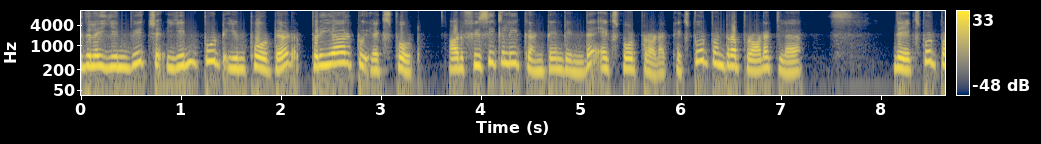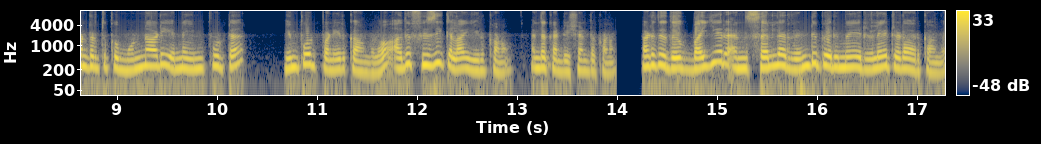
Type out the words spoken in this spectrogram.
இதில் in which input imported prior to export or physically content in the export product export பண்ணுற ப்ராடக்டில் இந்த எக்ஸ்போர்ட் பண்ணுறதுக்கு முன்னாடி என்ன இன்புட்டை இம்போர்ட் பண்ணியிருக்காங்களோ அது ஃபிசிக்கலாக இருக்கணும். இந்த கண்டிஷன் இருக்கணும். அடுத்தது பையர் அண்ட் செல்லர் ரெண்டு பேருமே ரிலேட்டடாக இருக்காங்க.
